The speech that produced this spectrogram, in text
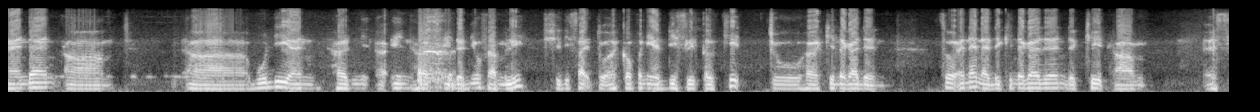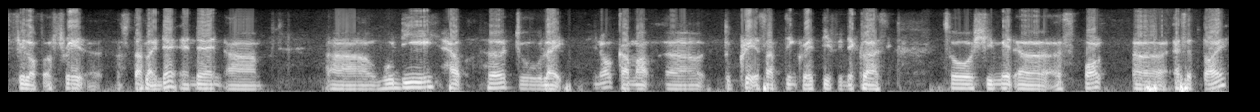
and then um, uh, Woody and her in her in the new family, she decide to accompany this little kid to her kindergarten. So and then at the kindergarten, the kid um is full of afraid uh, stuff like that, and then um uh Woody helped her to like you know come up uh to create something creative in the class. So she made a, a spork uh as a toy,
